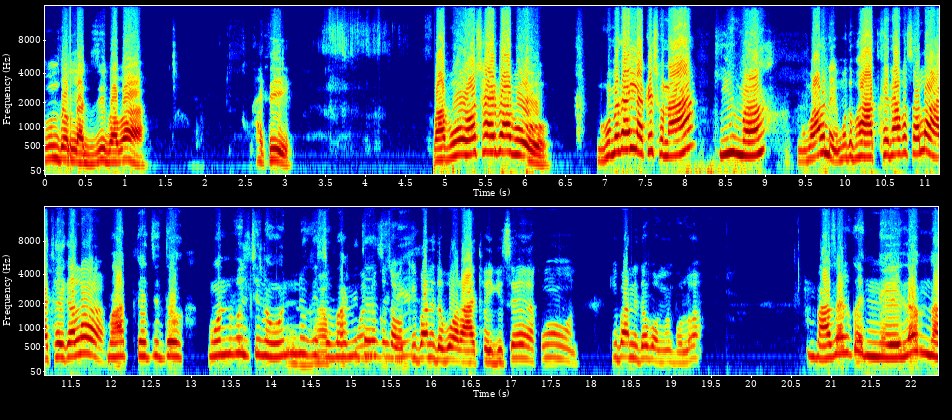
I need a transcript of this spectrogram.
সুন্দর লাগছে বাবা। খাইতে। বাবু ও সাহেব বাবু ঘুমে কে শোনা কি মা? ঘুমাও নে মতো ভাত খাই না চলো হয়ে গেল। ভাত খেতে তো মন বলছে না অন্য কিছু বানিয়ে কি বানিয়ে দেবো? রাত হয়ে গেছে এখন। কি বানিয়ে দেবো আমি বলো? বাজার করে নিয়ে এলাম না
